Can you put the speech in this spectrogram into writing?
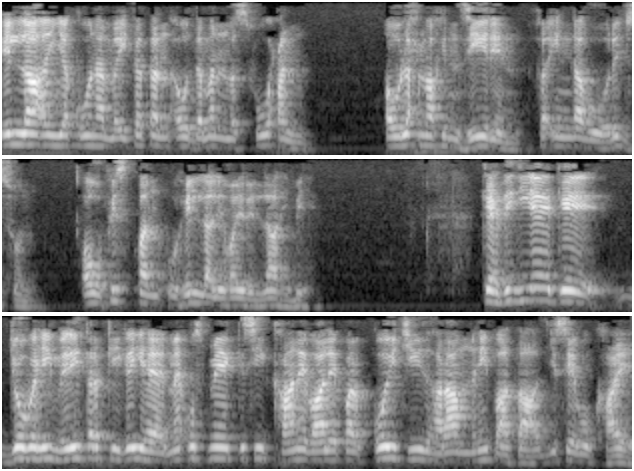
الا ان يكون ميتة او دما مسفوحا او لحم خنزير فانه رجس او فسقا اهل لغير الله به۔ کہہ دیجیے کہ جو وہی میری طرف کی گئی ہے، میں اس میں کسی کھانے والے پر کوئی چیز حرام نہیں پاتا جسے وہ کھائے۔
